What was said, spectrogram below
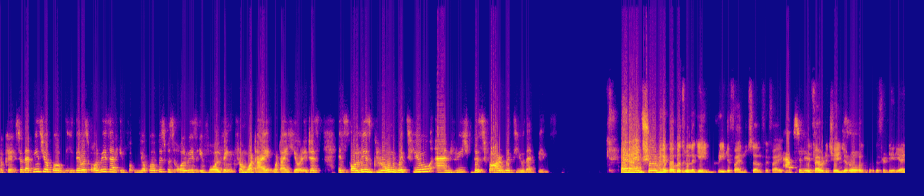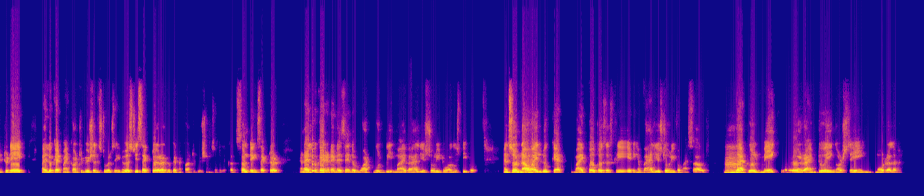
Okay, so that means your there was always an your purpose was always evolving from what I what I hear. It has it's always grown with you and reached this far with you. That means. And I am sure my purpose will again redefine itself if I absolutely if I were to change a role to a different area. And today I look at my contributions towards the university sector. I look at my contributions into the consulting sector, and I look at it and I say that what would be my value story to all these people and so now I look at my purpose as creating a value story for myself hmm. that will make whatever I'm doing or saying more relevant.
